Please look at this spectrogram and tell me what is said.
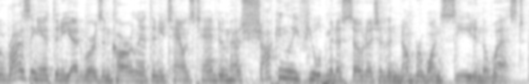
The rising Anthony Edwards and Karl Anthony Towns tandem has shockingly fueled Minnesota to the number one seed in the West.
